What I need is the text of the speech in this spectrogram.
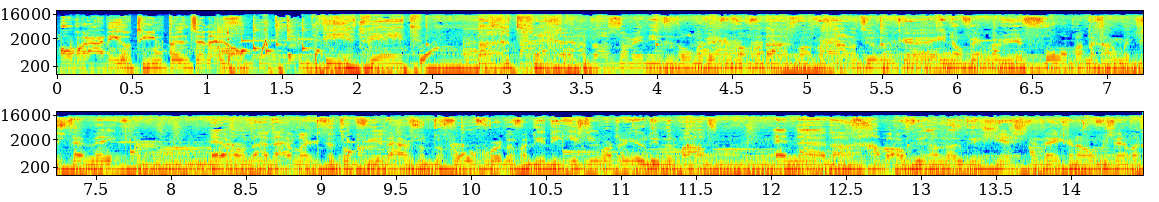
op radioteam.nl. Wie het weet, mag het zeggen. Ja, dat is dan weer niet het onderwerp van vandaag. Maar we gaan natuurlijk eh, in november weer volop aan de gang met de stemweek. Hè, want uiteindelijk de top 4000, de volgorde van die liedjes, die wordt door jullie bepaald. En eh, dan gaan we ook weer een leuke geste tegenover stellen.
